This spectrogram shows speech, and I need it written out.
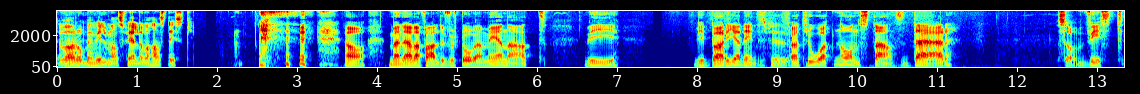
Det var Robin Eh. Willmans fel, det var hans disk. ja, men i alla fall, du förstår vad jag menar att vi, vi började inte speciellt. Jag tror att någonstans där, så visst,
